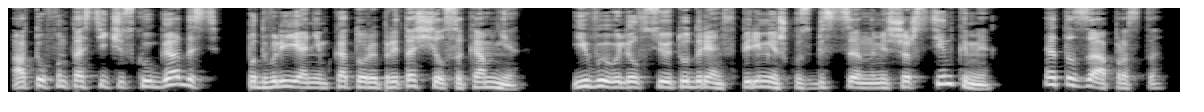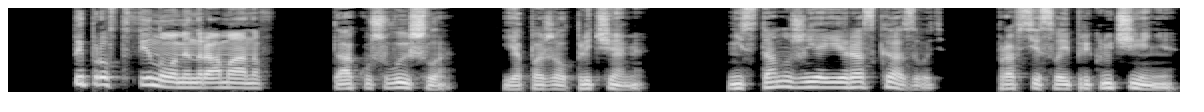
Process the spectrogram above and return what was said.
а ту фантастическую гадость, под влиянием которой притащился ко мне, и вывалил всю эту дрянь вперемешку с бесценными шерстинками, это запросто. Ты просто феномен, Романов. Так уж вышло. Я пожал плечами. Не стану же я ей рассказывать про все свои приключения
